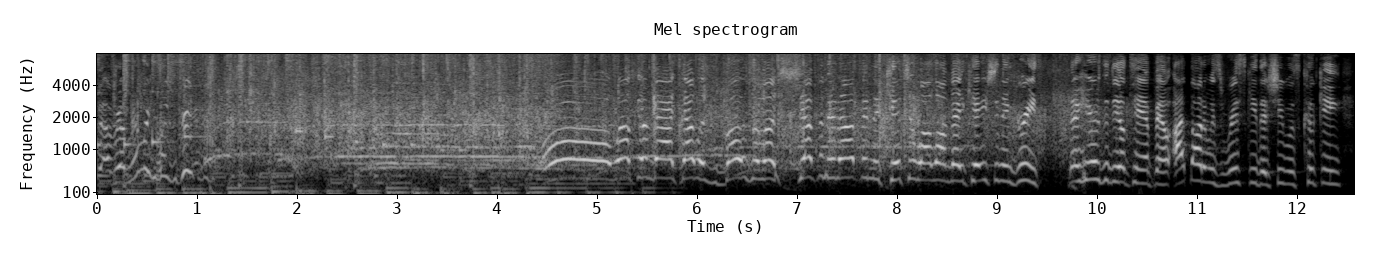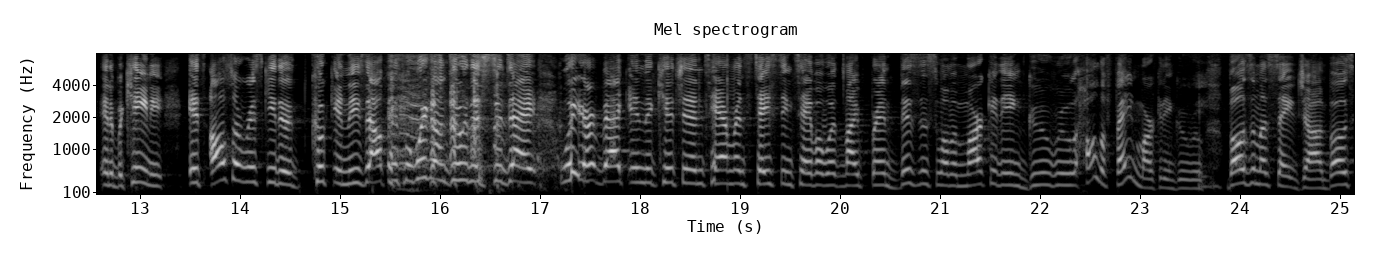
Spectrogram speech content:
I remember you was a great. It up in the kitchen while on vacation in Greece. Now, here's the deal, Tam fam. I thought it was risky that she was cooking in a bikini. It's also risky to cook in these outfits, but we're going to do this today. We are back in the kitchen, Tamron's tasting table with my friend, businesswoman, marketing guru, Hall of Fame marketing guru, Bozoma Saint John. Boz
